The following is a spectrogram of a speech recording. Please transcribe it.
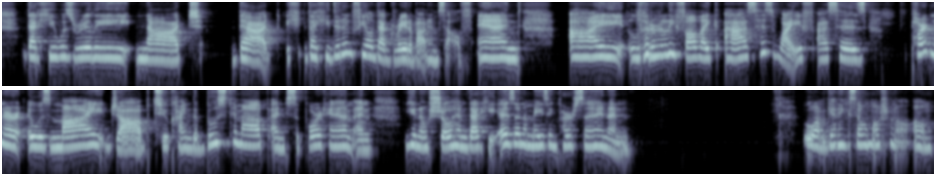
that he was really not that that he didn't feel that great about himself and i literally felt like as his wife as his partner it was my job to kind of boost him up and support him and you know show him that he is an amazing person and oh i'm getting so emotional um.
